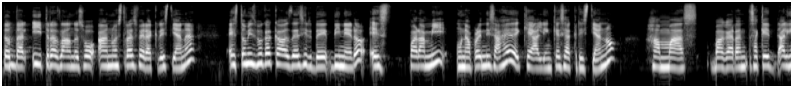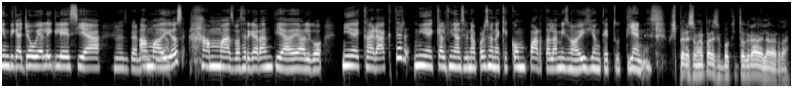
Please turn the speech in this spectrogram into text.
Total. Y trasladando eso a nuestra esfera cristiana, esto mismo que acabas de decir de dinero es para mí un aprendizaje de que alguien que sea cristiano jamás va a garantizar, o sea, que alguien diga yo voy a la iglesia, No es garantía. amo a Dios, jamás va a ser garantía de algo, ni de carácter, ni de que al final sea una persona que comparta la misma visión que tú tienes. Pero eso me parece un poquito grave, la verdad.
